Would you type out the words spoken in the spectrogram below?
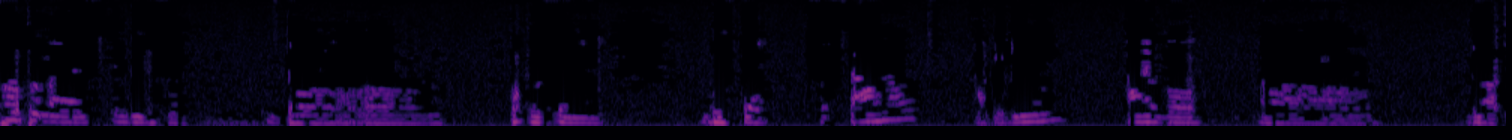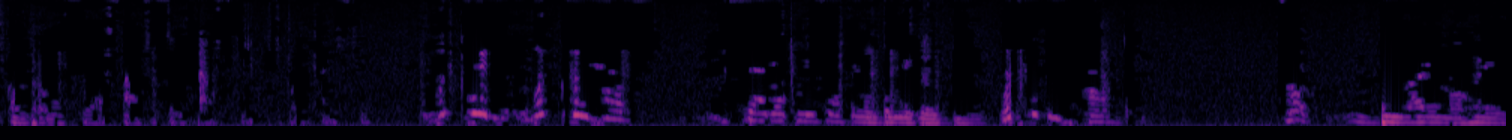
compromise and be different. Do a být jiný, anebo dělat kompromisy a stát se what could what could have Shadrach, Meshach, and Abednego do? What could have done? Well, bývali mohli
